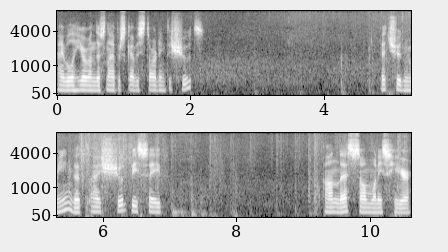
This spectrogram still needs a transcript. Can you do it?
I will hear when the sniper scav is starting to shoot. That should mean that I should be safe Unless someone is here.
